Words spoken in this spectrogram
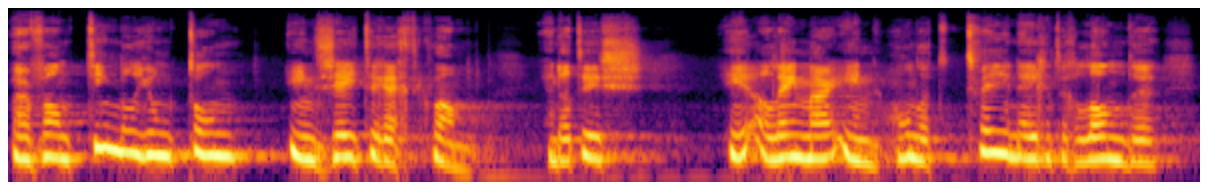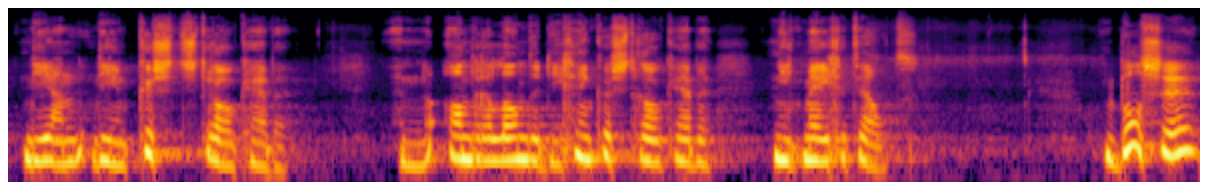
waarvan 10 miljoen ton in zee terecht kwam. En dat is alleen maar in 192 landen die, aan, die een kuststrook hebben. En andere landen die geen kuststrook hebben, niet meegeteld. Bossen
